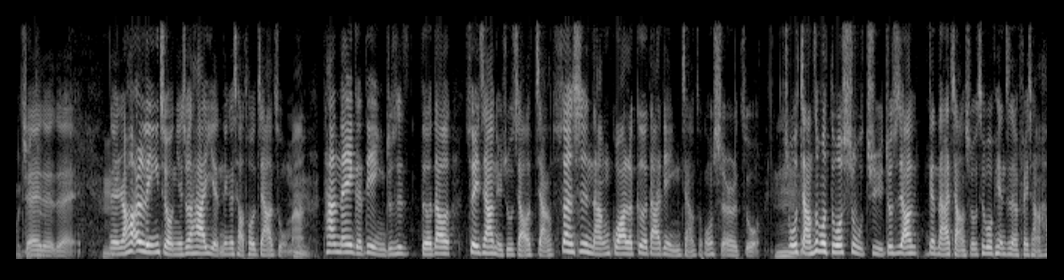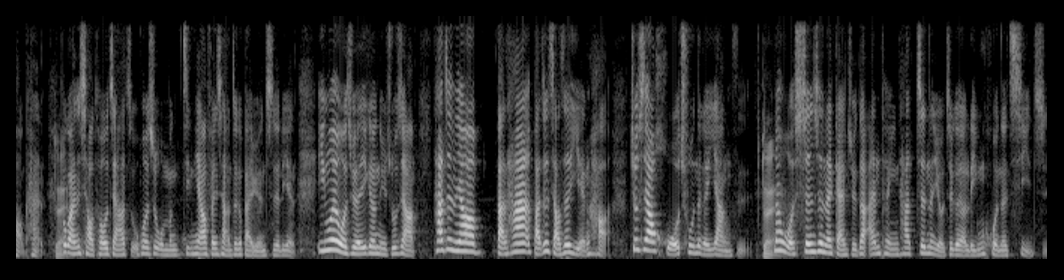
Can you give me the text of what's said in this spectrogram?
我记得，对对对。对，然后二零一九年时候，他演那个小偷家族嘛，嗯、他那个电影就是得到最佳女主角奖，算是囊括了各大电影奖，总共十二座。嗯、我讲这么多数据，就是要跟大家讲说，这部片真的非常好看，不管是小偷家族，或者是我们今天要分享这个百元之恋，因为我觉得一个女主角，她真的要把她把这个角色演好，就是要活出那个样子。对，那我深深的感觉到安藤英她真的有这个灵魂的气质。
